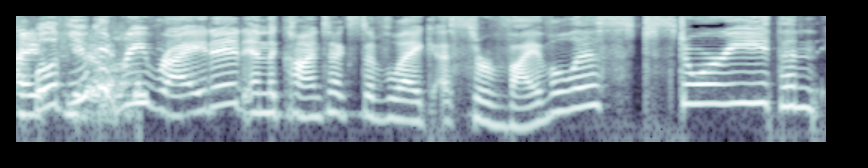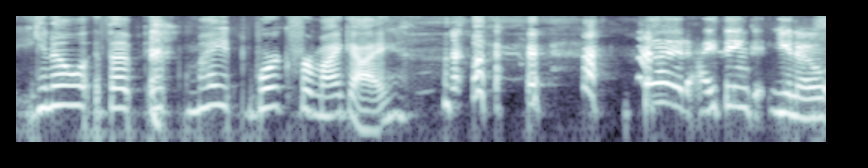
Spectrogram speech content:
I, well, if you, you know, could rewrite it in the context of like a survivalist story, then you know that it might work for my guy. but I think you know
